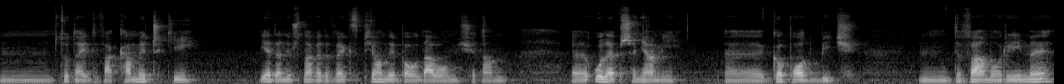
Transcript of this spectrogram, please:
Mm, Tutaj dwa kamyczki. Jeden już nawet wyekspiony, bo udało mi się tam yy, ulepszeniami go podbić. Mm, Dwa Morimy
